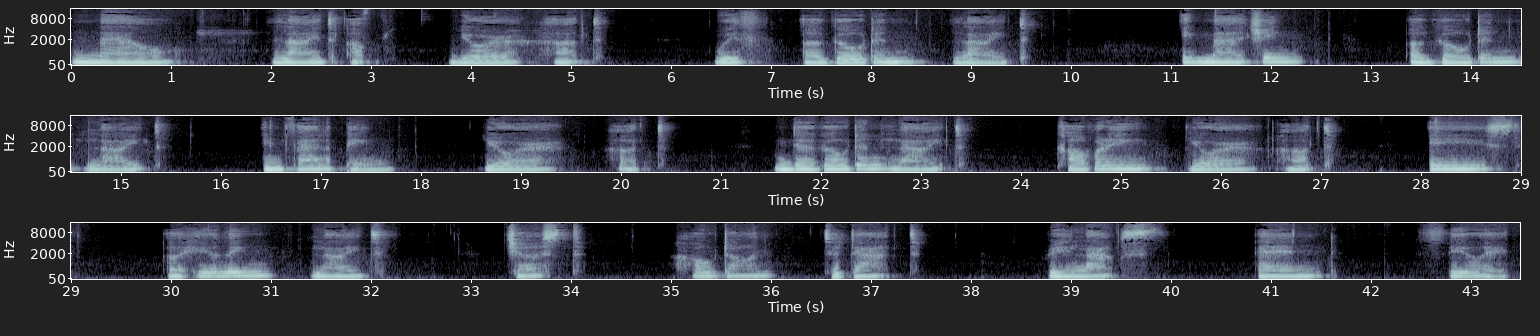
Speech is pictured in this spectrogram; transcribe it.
Now light up your heart with a golden light. Imagine a golden light enveloping your heart. The golden light covering your heart is a healing light. Just hold on to that. Relax and feel it.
